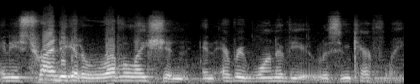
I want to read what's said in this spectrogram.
And he's trying to get a revelation in every one of you. Listen carefully.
